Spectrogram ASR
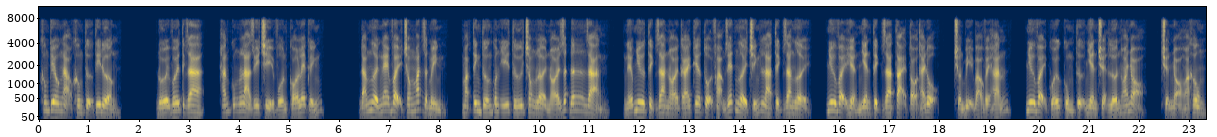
không tiêu ngạo không tự ti đường. Đối với tịch ra, hắn cũng là duy trì vốn có lễ kính. Đám người nghe vậy trong mắt giật mình, Mạc tinh tướng quân ý tứ trong lời nói rất đơn giản, nếu như tịch gia nói cái kia tội phạm giết người chính là tịch gia người, như vậy hiển nhiên tịch gia tại tỏ thái độ, chuẩn bị bảo vệ hắn, như vậy cuối cùng tự nhiên chuyện lớn hóa nhỏ, chuyện nhỏ hóa không.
